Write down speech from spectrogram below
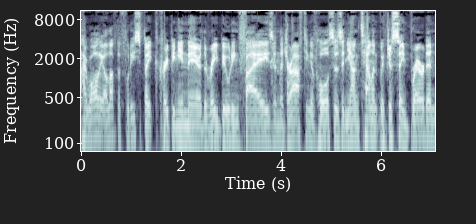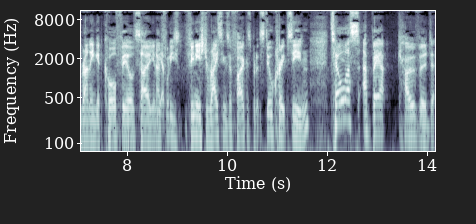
Hey Wylie, I love the footy speak creeping in there, the rebuilding phase and the drafting of horses and young talent. We've just seen Brereton running at Caulfield, so you know yep. footy's finished, racing's a focus, but it still creeps in. Tell us about COVID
